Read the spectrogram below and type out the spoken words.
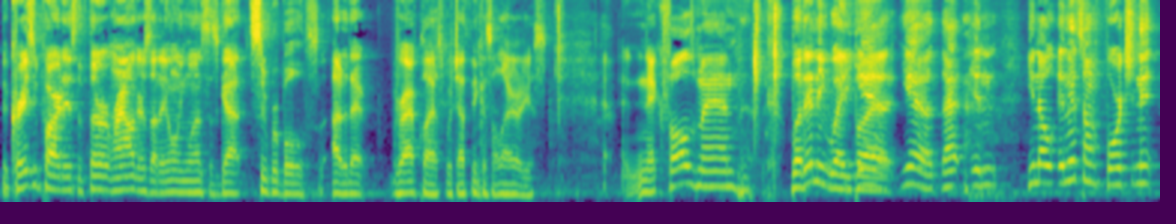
The crazy part is the third rounders are the only ones that's got Super Bowls out of that draft class, which I think is hilarious. Nick Foles, man. But anyway, yeah, yeah, that and you know, and it's unfortunate,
